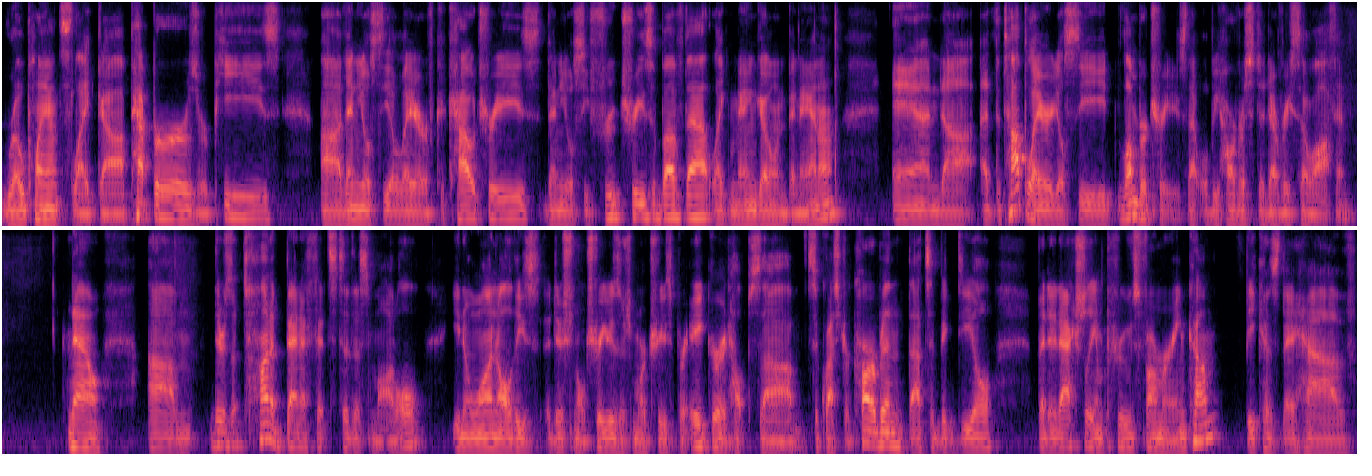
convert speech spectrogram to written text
row plants like uh, peppers or peas. Uh, then you'll see a layer of cacao trees. Then you'll see fruit trees above that, like mango and banana. And uh, at the top layer, you'll see lumber trees that will be harvested every so often. Now, um, there's a ton of benefits to this model you know, one, all these additional trees, there's more trees per acre. It helps uh, sequester carbon. That's a big deal. But it actually improves farmer income because they have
